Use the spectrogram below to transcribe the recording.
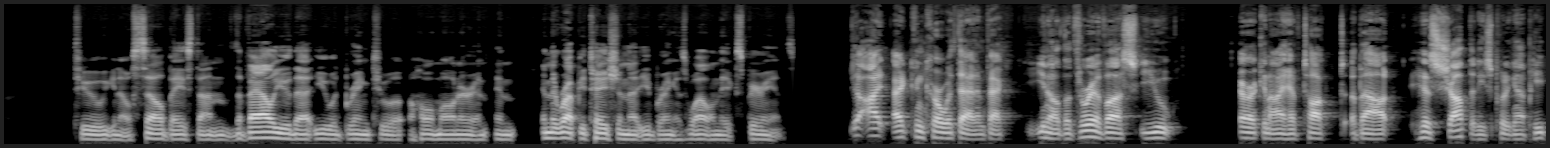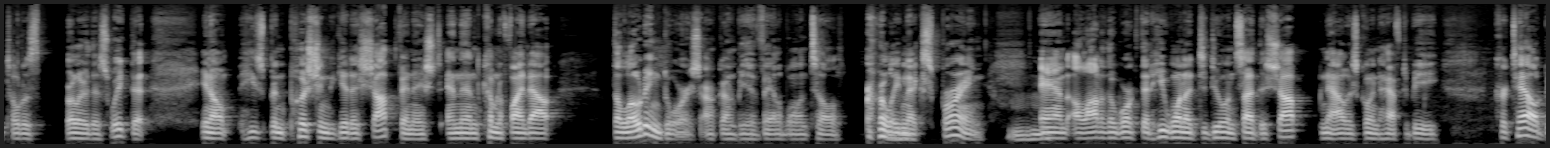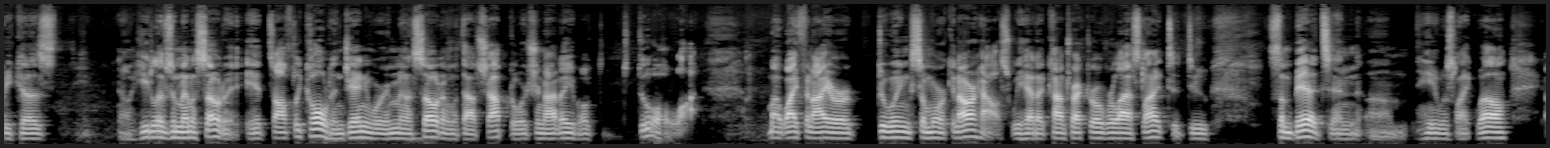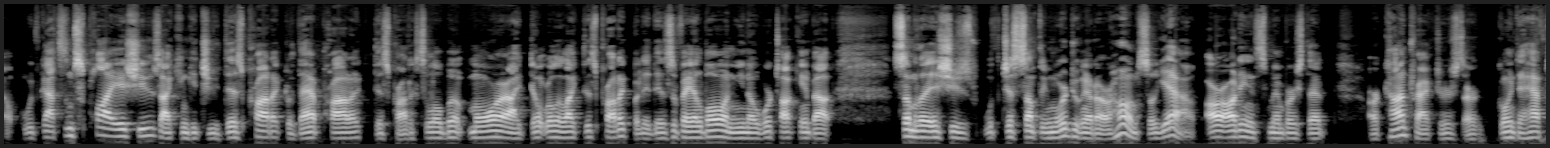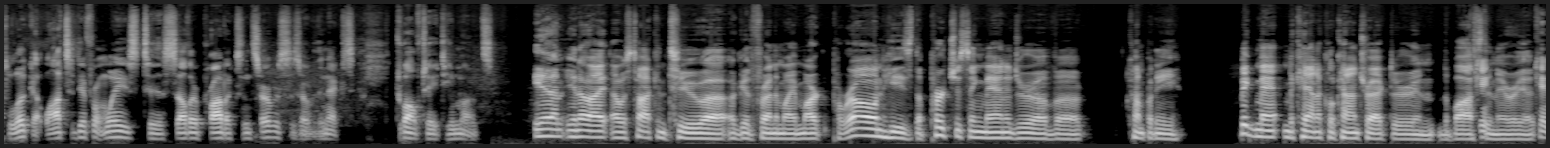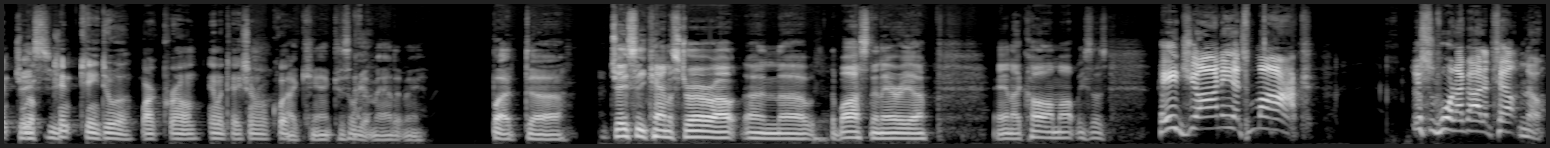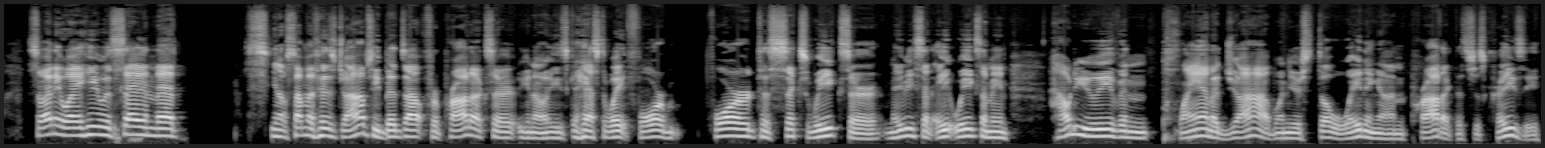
to you know sell based on the value that you would bring to a, a homeowner and, and and the reputation that you bring as well and the experience. Yeah, I, I concur with that. In fact, you know, the three of us, you, Eric, and I have talked about his shop that he's putting up. He told us earlier this week that you know, he's been pushing to get his shop finished and then come to find out the loading doors aren't going to be available until early mm-hmm. next spring. Mm-hmm. And a lot of the work that he wanted to do inside the shop now is going to have to be curtailed because you know, he lives in Minnesota. It's awfully cold in January in Minnesota, and without shop doors, you're not able to do a whole lot. My wife and I are doing some work in our house. We had a contractor over last night to do some bids and um, he was like well we've got some supply issues. I can get you this product or that product. This product's a little bit more. I don't really like this product but it is available. And you know we're talking about some of the issues with just something we're doing at our home. So yeah our audience members that are contractors are going to have to look at lots of different ways to sell their products and services over the next 12 to 18 months. Yeah, and, you know, I, I was talking to uh, a good friend of mine, Mark Perone. He's the purchasing manager of a company, big ma- mechanical contractor in the Boston can, area. Can, JC, can, can you do a Mark Perone imitation real quick? I can't because he'll get mad at me. But uh, JC Canestraro out in uh, the Boston area, and I call him up. And he says, "Hey Johnny, it's Mark. This is what I got to tell." No. So anyway, he was saying that you know some of his jobs he bids out for products or you know he's, he has to wait four four to six weeks or maybe he said eight weeks. I mean, how do you even plan a job when you're still waiting on product? It's just crazy.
